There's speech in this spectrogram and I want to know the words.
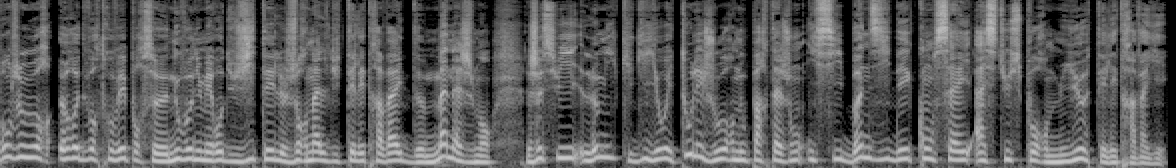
Bonjour, heureux de vous retrouver pour ce nouveau numéro du JT, le journal du télétravail de management. Je suis Lomique Guillot et tous les jours nous partageons ici bonnes idées, conseils, astuces pour mieux télétravailler.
